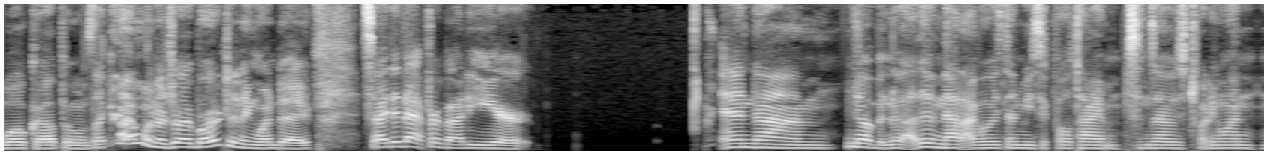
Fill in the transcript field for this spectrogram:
woke up and was like, I want to try bartending one day. So I did that for about a year. And um, no, but no, other than that, I've always done music full time since I was 21.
